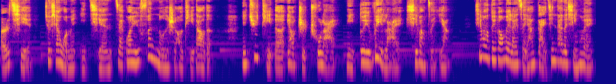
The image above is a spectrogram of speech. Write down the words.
而且，就像我们以前在关于愤怒的时候提到的，你具体的要指出来，你对未来希望怎样，希望对方未来怎样改进他的行为，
